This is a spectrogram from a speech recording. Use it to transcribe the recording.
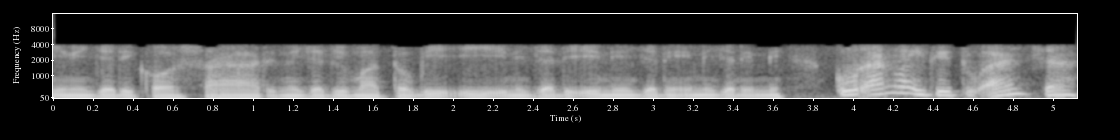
ini jadi kosar, ini jadi matobi'i, ini jadi ini, jadi ini, jadi ini. Quran mah itu-itu aja.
